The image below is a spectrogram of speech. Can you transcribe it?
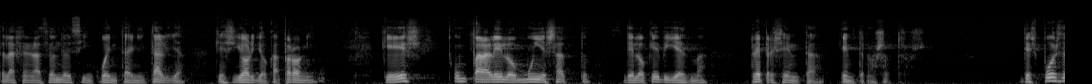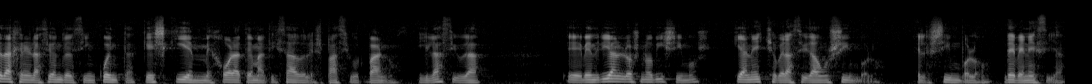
de la generación del 50 en Italia, que es Giorgio Caproni, que es un paralelo muy exacto de lo que Viedma representa entre nosotros. Después de la generación del 50, que es quien mejor ha tematizado el espacio urbano y la ciudad, eh, vendrían los novísimos que han hecho de la ciudad un símbolo, el símbolo de Venecia.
